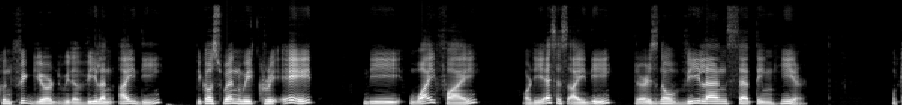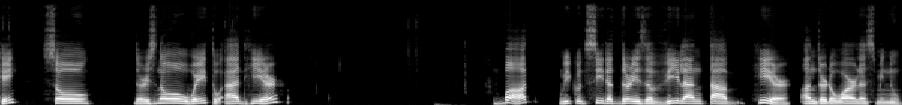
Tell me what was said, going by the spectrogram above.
configured with a VLAN ID because when we create the Wi-Fi or the SSID, there is no VLAN setting here. Okay, so there is no way to add here, but we could see that there is a VLAN tab here under the wireless menu.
